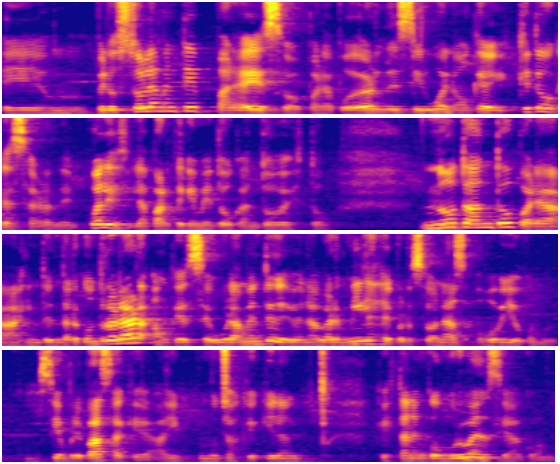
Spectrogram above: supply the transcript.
em, pero solamente para eso, para poder decir, bueno, ok, ¿qué tengo que hacer? ¿Cuál es la parte que me toca en todo esto? No tanto para intentar controlar, aunque seguramente deben haber miles de personas, obvio, como, siempre pasa, que hay muchas que quieren que están en congruencia con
